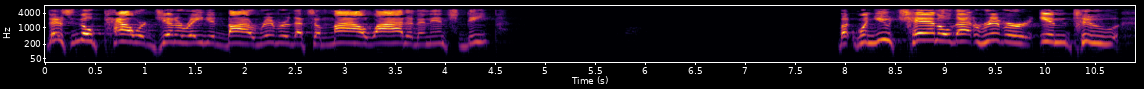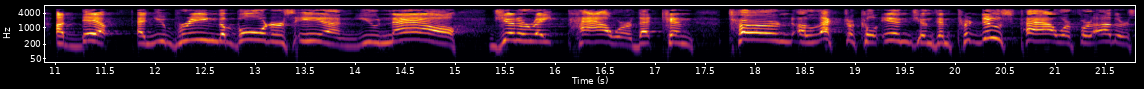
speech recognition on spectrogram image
There's no power generated by a river that's a mile wide and an inch deep. But when you channel that river into a depth and you bring the borders in, you now generate power that can turn electrical engines and produce power for others.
